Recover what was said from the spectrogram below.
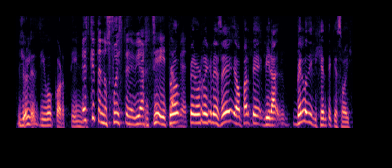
Yo les digo cortina. Es que te nos fuiste de viaje. Sí, Pero, también. pero regresé, aparte, mira, ve lo diligente que soy.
